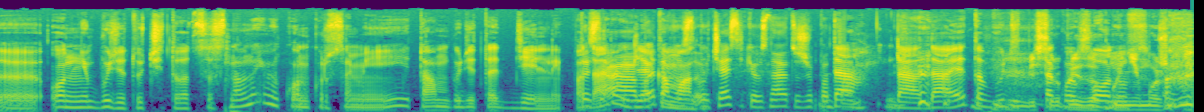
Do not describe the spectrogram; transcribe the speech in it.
э, он не будет учитываться основными конкурсами, и там будет отдельный То есть, подарок а об для этом команды. участники узнают уже потом. Да, да, да, это будет такой бонус. мы не можем.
